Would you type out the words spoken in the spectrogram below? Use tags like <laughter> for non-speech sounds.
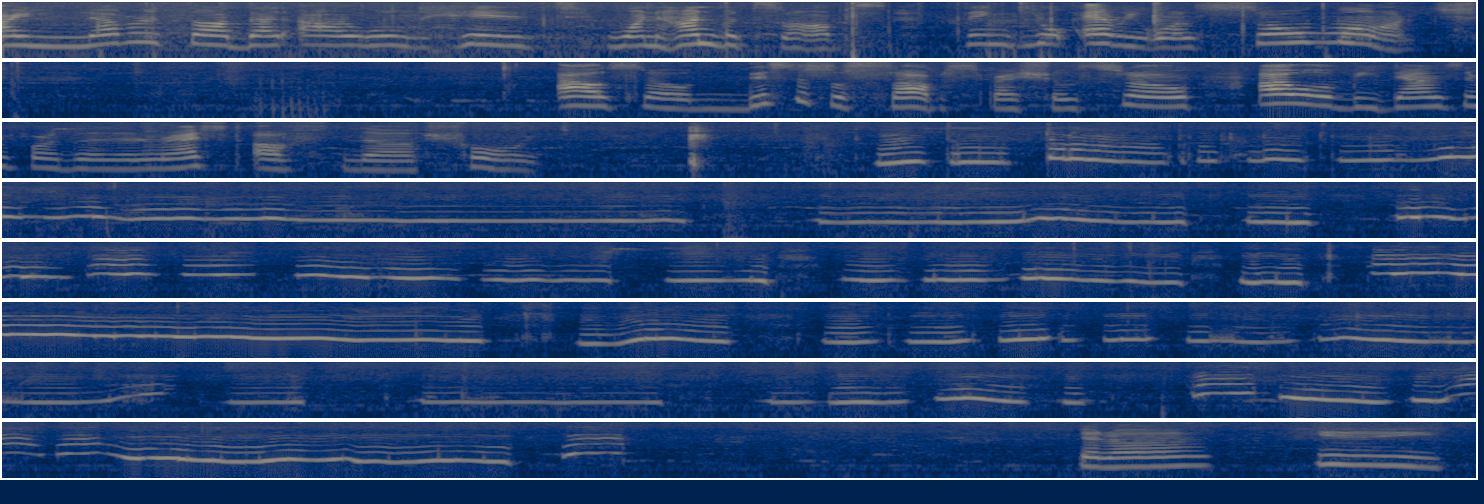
I never thought that I will hit 100 subs. Thank you everyone so much. Also, this is a sub special, so I will be dancing for the rest of the short. <coughs> ya da. Yay.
